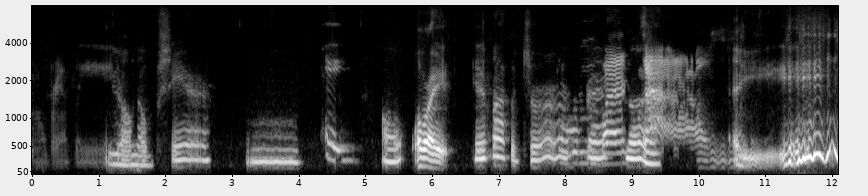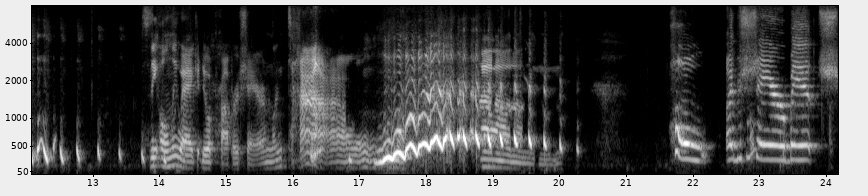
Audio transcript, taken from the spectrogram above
oh, Bradley. you don't know Cher. Mm. Oh, Oh, all right. If I could turn turn back back down. Hey. It's the only way I could do a proper Cher. I'm like. Um, oh, I'm Cher, bitch.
